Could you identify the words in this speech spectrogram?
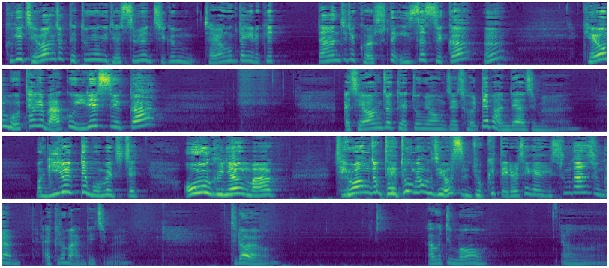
그게 제왕적 대통령이 됐으면 지금 자유한국당이 이렇게 딴지를 걸 수는 있었을까? 응? 개헌 못하게 막고 이랬을까? 아, 제왕적 대통령제 절대 반대하지만 막 이럴 때 보면 진짜 어 그냥 막 제왕적 대통령제였으면 좋겠다 이런 생각이 순간순간 아 그러면 안 되지만 들어요. 아무튼 뭐 어,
